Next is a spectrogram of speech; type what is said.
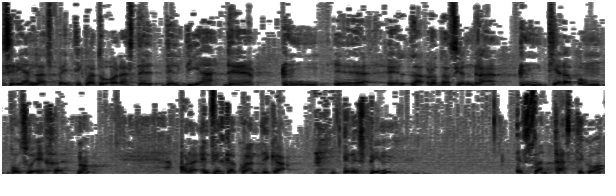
serían las 24 horas del, día de la rotación de la Tierra por, por su eje, ¿no? Ahora, en física cuántica, el spin es fantástico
